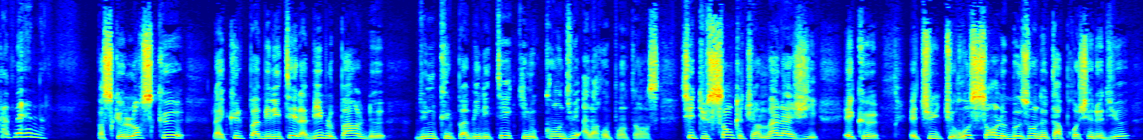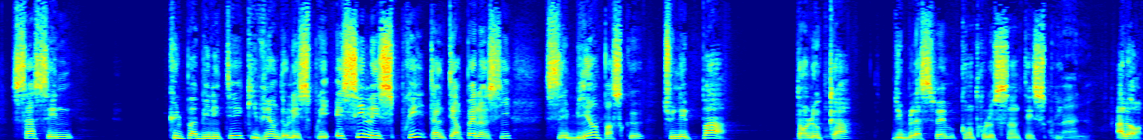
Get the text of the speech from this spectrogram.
Amen. Parce que lorsque la culpabilité, la Bible parle de d'une culpabilité qui nous conduit à la repentance. Si tu sens que tu as mal agi et que tu, ressens le besoin de t'approcher de Dieu, ça c'est une culpabilité qui vient de l'esprit. Et si l'esprit t'interpelle ainsi, c'est bien parce que tu n'es pas dans le cas du blasphème contre le Saint-Esprit. Alors,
